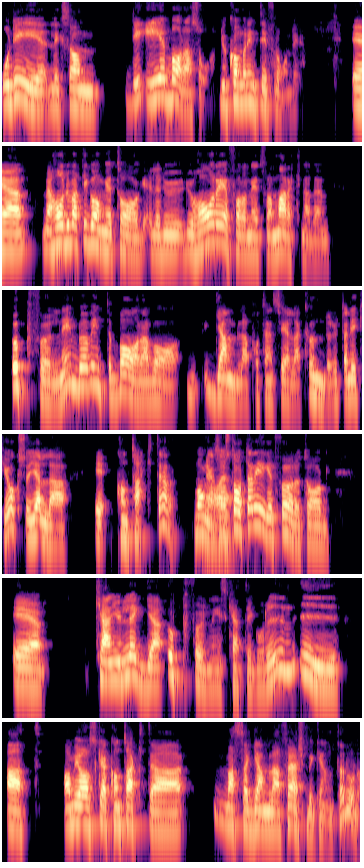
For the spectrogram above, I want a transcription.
Och det är liksom, det är bara så. Du kommer inte ifrån det. Eh, men har du varit igång ett tag eller du, du har erfarenhet från marknaden, uppföljning behöver inte bara vara gamla potentiella kunder, utan det kan ju också gälla eh, kontakter. Många Ja, som ja. startar eget företag eh, kan ju lägga uppföljningskategorin i att om jag ska kontakta massa gamla affärsbekanta då, då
